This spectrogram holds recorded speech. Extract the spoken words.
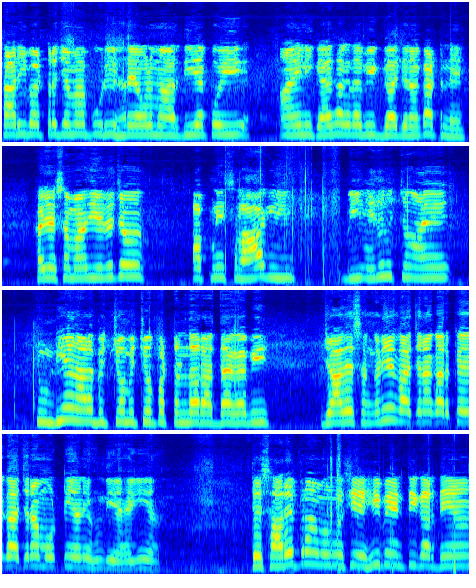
ਸਾਰੀ ਵੱਟ ਜਮਾ ਪੂਰੀ ਹਰਿਓਲ ਮਾਰਦੀ ਆ ਕੋਈ ਐਂ ਨਹੀਂ ਕਹਿ ਸਕਦਾ ਵੀ ਗਾਜਰਾਂ ਘੱਟ ਨੇ। ਹਜੇ ਸਮਾਂ ਦੀ ਇਹਦੇ ਚੋਂ ਆਪਣੀ ਸਲਾਹ ਗਈ ਵੀ ਇਹਦੇ ਵਿੱਚੋਂ ਐਂ ਚੁੰਡੀਆਂ ਨਾਲ ਵਿੱਚੋਂ ਵਿੱਚੋਂ ਪੱਟਣ ਦਾ ਇਰਾਦਾ ਹੈਗਾ ਵੀ ਜ਼ਿਆਦਾ ਸੰਘਣੀਆਂ ਗਾਜਰਾਂ ਕਰਕੇ ਗਾਜਰਾਂ ਮੋਟੀਆਂ ਨਹੀਂ ਹੁੰਦੀਆਂ ਹੈਗੀਆਂ। ਤੇ ਸਾਰੇ ਭਰਾਵਾਂ ਨੂੰ ਅਸੀਂ ਇਹੀ ਬੇਨਤੀ ਕਰਦੇ ਆਂ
